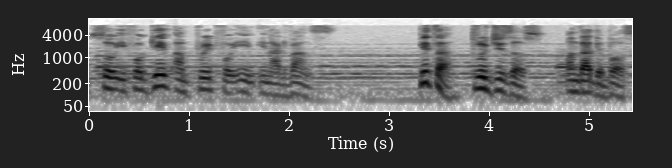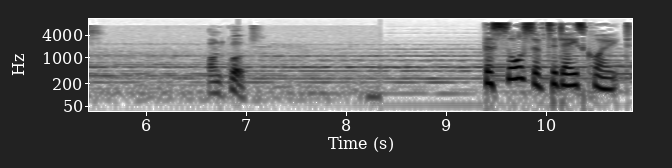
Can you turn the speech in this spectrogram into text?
so he forgave and prayed for him in advance. Peter threw Jesus under the bus. Unquote. The source of today's quote.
